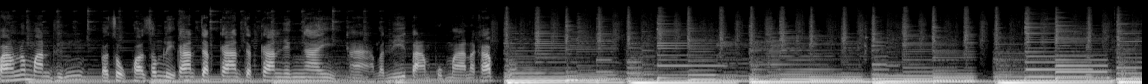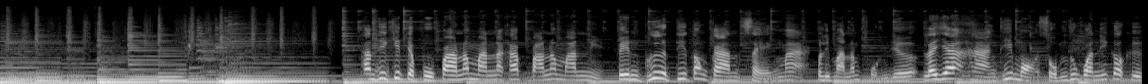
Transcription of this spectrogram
ปาล์มน้ำมันถึงประสบความสำเร็จการจัดการจัดการยังไงอ่าวันนี้ตามผมมานะครับ ท่านที่คิดจะปลูกปาล์มน้ำมันนะครับปาล์มน้ำมันนี่เป็นพืชที่ต้องการแสงมากปริมาณน้ำฝนเยอะ ระยะห่างที่เหมาะสมทุกวันนี้ก็คือ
